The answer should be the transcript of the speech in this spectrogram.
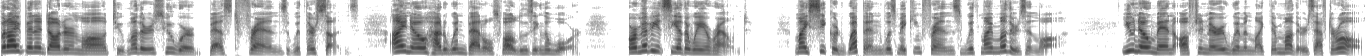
but I've been a daughter in law to mothers who were best friends with their sons. I know how to win battles while losing the war. Or maybe it's the other way around. My secret weapon was making friends with my mothers in law. You know, men often marry women like their mothers, after all.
